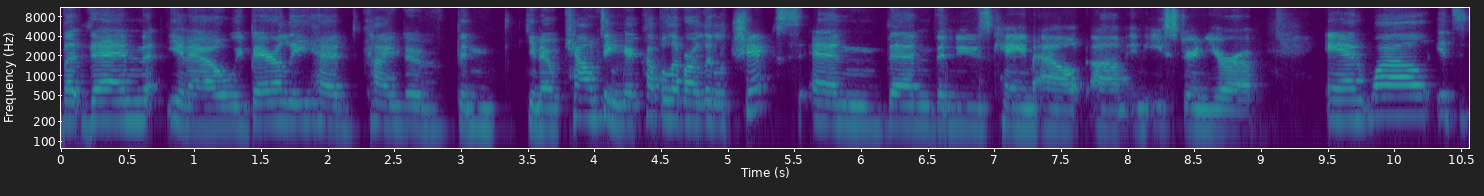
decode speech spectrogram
But then, you know, we barely had kind of been, you know, counting a couple of our little chicks, and then the news came out um, in Eastern Europe. And while it's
